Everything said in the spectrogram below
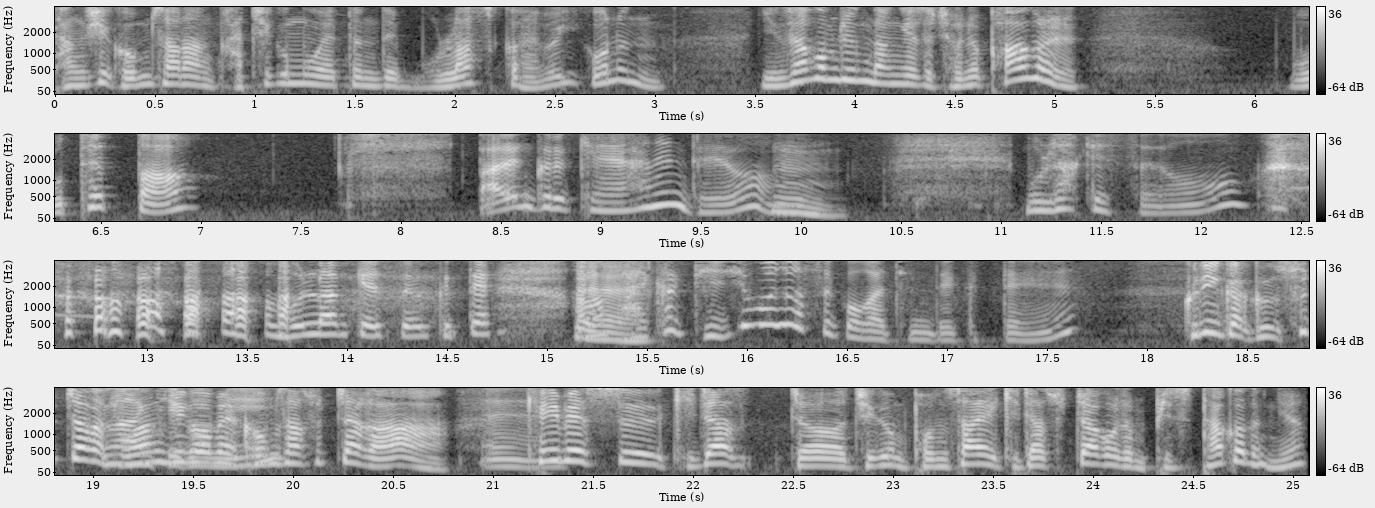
당시 검사랑 같이 근무했던데 몰랐을까요? 이거는 인사검증 단계에서 전혀 파악을 못했다. 말은 그렇게 하는데요. 음. 몰랐겠어요. 몰랐겠어요. 그때 아마 네. 발칵 뒤집어졌을 것 같은데 그때. 그러니까 그 숫자가. 중앙지검의 검사 숫자가 네. KBS 기자 저 지금 본사의 기자 숫자하고 좀 비슷하거든요.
